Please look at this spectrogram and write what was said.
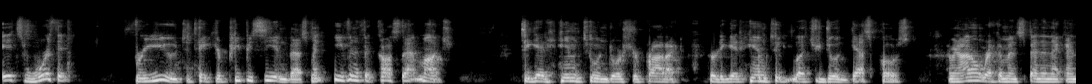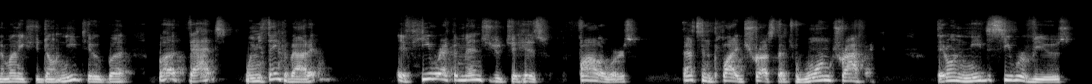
it's worth it for you to take your ppc investment even if it costs that much to get him to endorse your product or to get him to let you do a guest post i mean i don't recommend spending that kind of money if you don't need to but but that's when you think about it if he recommends you to his followers that's implied trust that's warm traffic they don't need to see reviews.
